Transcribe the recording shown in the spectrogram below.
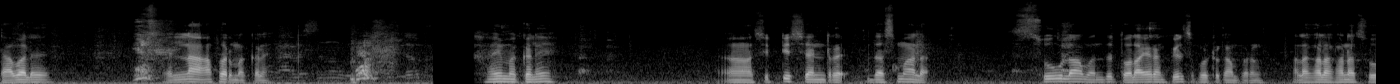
டவலு எல்லாம் ஆஃபர் மக்களே. ஹாய் மக்களே. சிட்டி சென்ட்ரு தஸ்மாவில் ஷூலாம் வந்து தொள்ளாயிரம் பீல்ஸ் போட்டிருக்கான் பாருங்க. அழகழகான ஷூ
